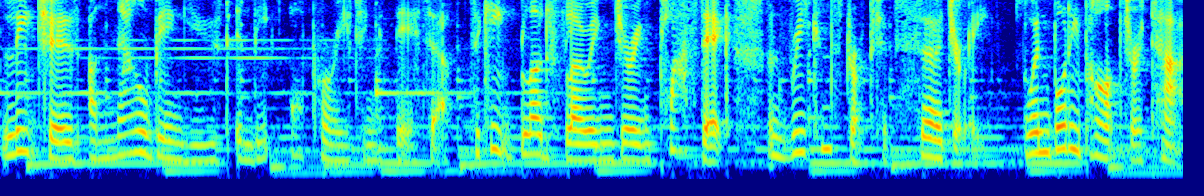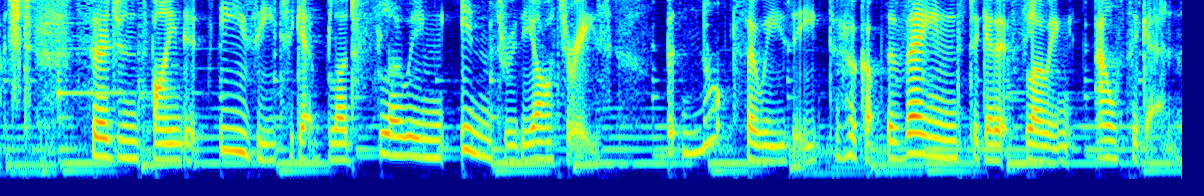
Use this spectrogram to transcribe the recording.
leeches are now being used in the operating theatre to keep blood flowing during plastic and reconstructive surgery. When body parts are attached, surgeons find it easy to get blood flowing in through the arteries, but not so easy to hook up the veins to get it flowing out again.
